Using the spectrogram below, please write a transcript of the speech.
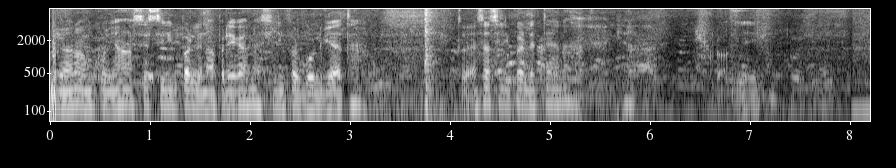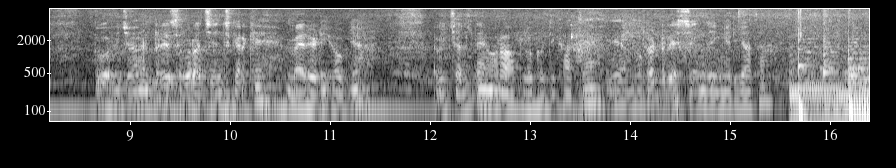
जो है ना, हमको यहाँ से स्लीपर लेना पड़ेगा। मैं स्लीपर बोल गया था। तो ऐसा स्लीपर लेते हैं ना। क्या? तो अभी जो है ड्रेस वगैरह चेंज करके मैं रेडी हो गया। अभी चलते हैं और आप लोग को दिखाते हैं। ये हम लोग का ड्रेस चेंजिंग एरिया था।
